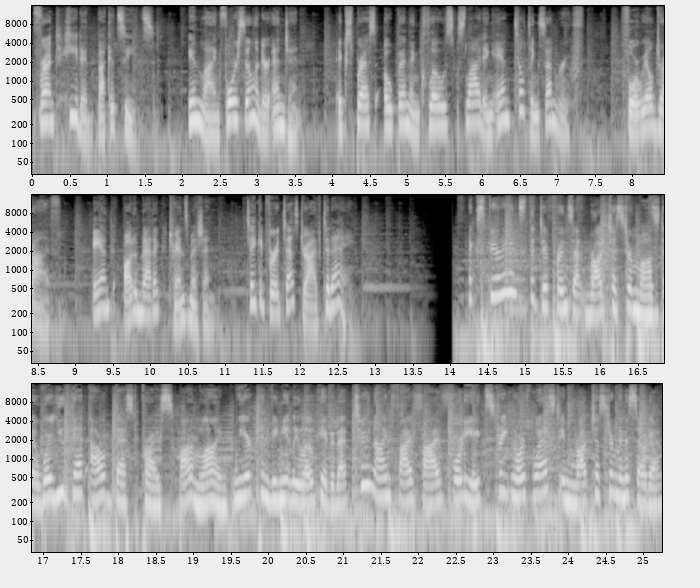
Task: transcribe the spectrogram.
front heated bucket seats, inline four cylinder engine, express open and close sliding and tilting sunroof, four wheel drive, and automatic transmission. Take it for a test drive today. Experience the difference at Rochester Mazda, where you get our best price. Bottom line, we are conveniently located at 2955 48th Street Northwest in Rochester, Minnesota.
